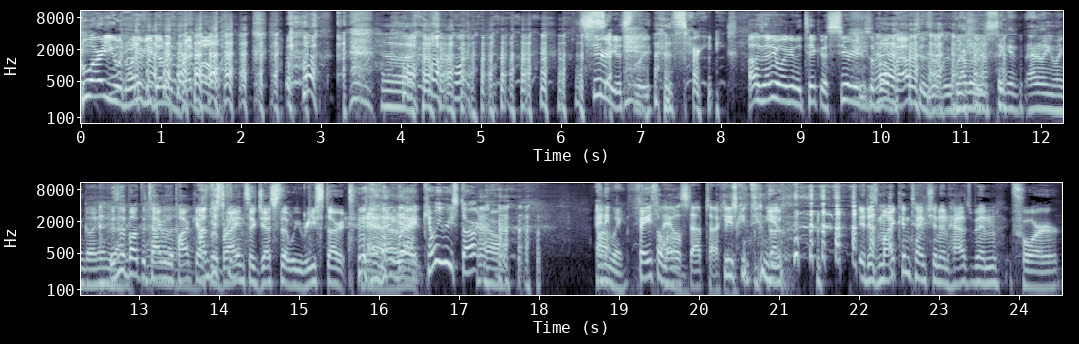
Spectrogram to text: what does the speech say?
Who are you, and what have you done with Brett Bowe? Seriously, Sorry. how is anyone going to take us serious about baptism? if we- Now that we're singing, I don't even going into This is about the time of the uh, podcast I'm where just Brian suggests that we restart. yeah, right. Can we restart? No. anyway, uh, faith alone. I will stop talking. Please continue. it is my contention and has been for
